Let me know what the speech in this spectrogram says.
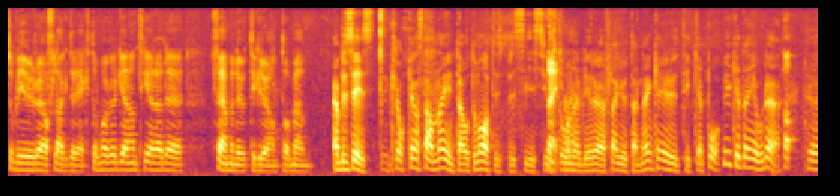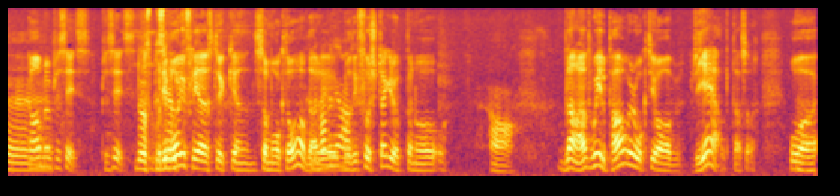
så blir det röd flagg direkt. De var väl garanterade fem minuter grönt då, men Ja precis. Klockan stannar ju inte automatiskt precis just Nej. då när det blir rödflagg utan den kan ju ticka på, vilket den gjorde. Ja. Eh, ja men precis. precis. Då Och det speciellt- var ju flera stycken som åkte av där, väl jag. både i första gruppen och och ja. bland annat Will Power åkte ju av rejält alltså. Och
